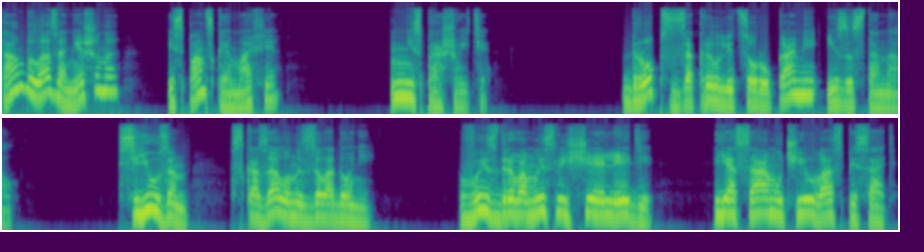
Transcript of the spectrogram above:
там была замешана испанская мафия. Не спрашивайте. Дропс закрыл лицо руками и застонал. «Сьюзан!» — сказал он из-за ладоней. «Вы здравомыслящая леди. Я сам учил вас писать.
